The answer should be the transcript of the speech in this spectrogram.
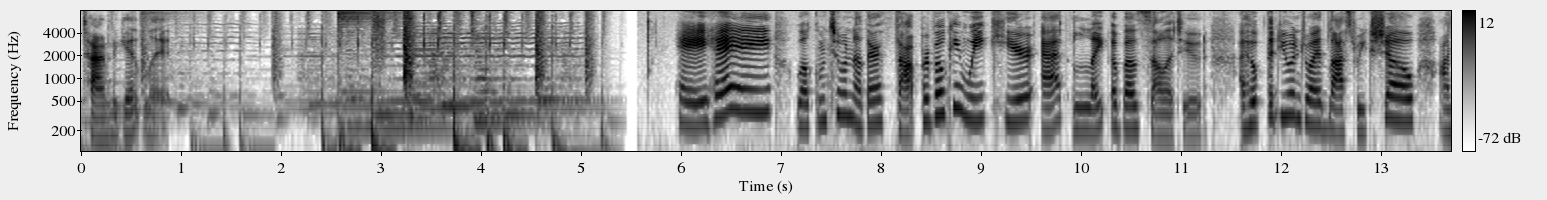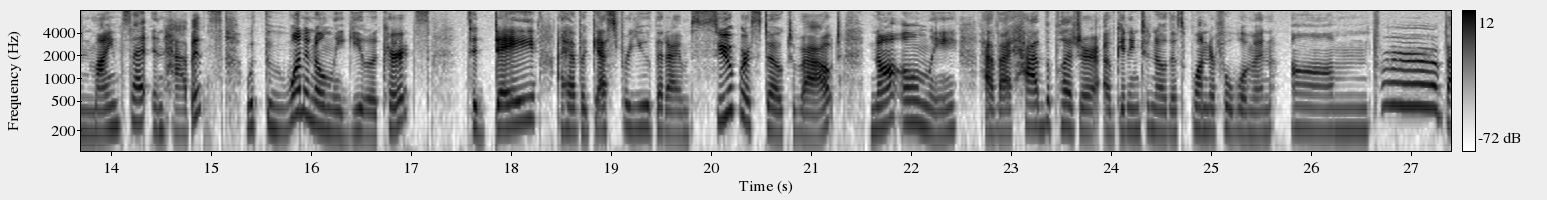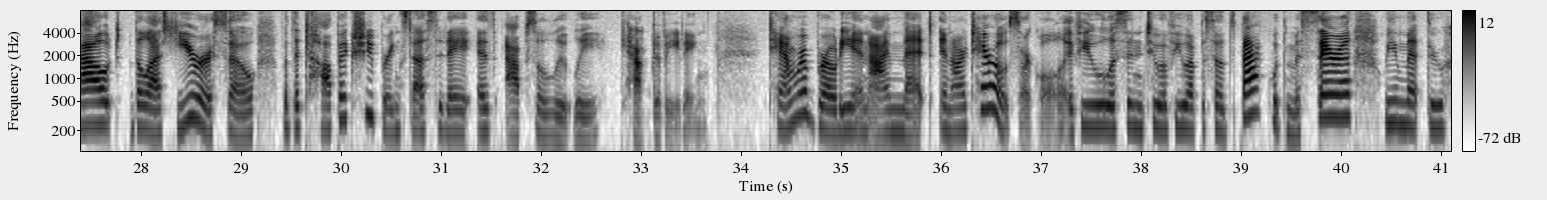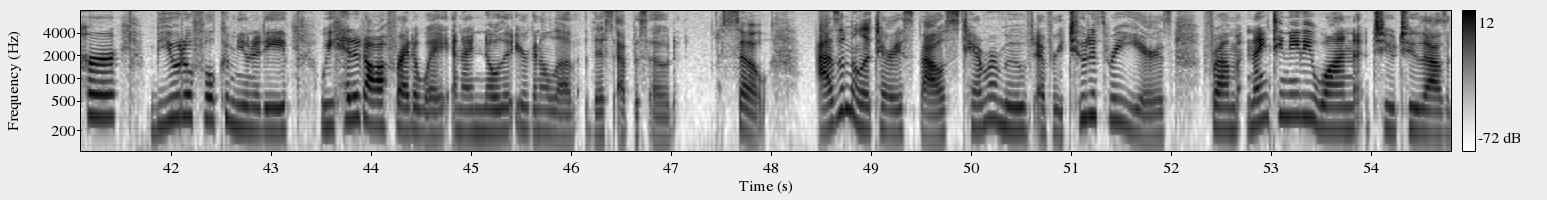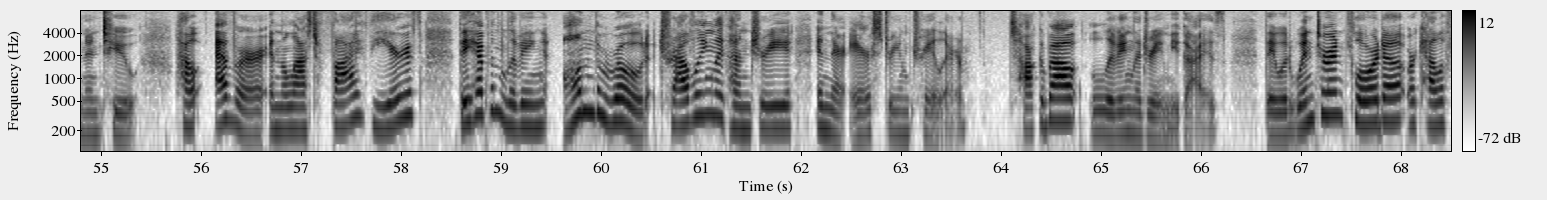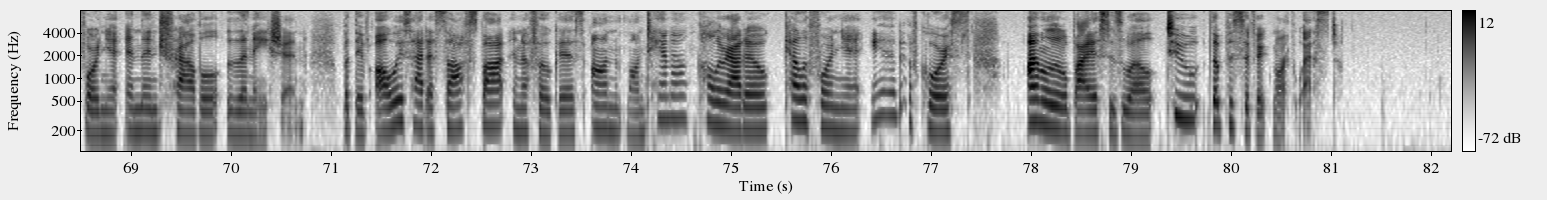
time to get lit. Hey, hey! Welcome to another thought provoking week here at Light Above Solitude. I hope that you enjoyed last week's show on mindset and habits with the one and only Gila Kurtz. Today, I have a guest for you that I'm super stoked about. Not only have I had the pleasure of getting to know this wonderful woman um, for about the last year or so, but the topic she brings to us today is absolutely captivating. Tamara Brody and I met in our tarot circle. If you listened to a few episodes back with Miss Sarah, we met through her beautiful community. We hit it off right away, and I know that you're going to love this episode. So, as a military spouse, Tamara moved every two to three years from 1981 to 2002. However, in the last five years, they have been living on the road, traveling the country in their Airstream trailer. Talk about living the dream, you guys. They would winter in Florida or California and then travel the nation. But they've always had a soft spot and a focus on Montana, Colorado, California, and of course, I'm a little biased as well, to the Pacific Northwest.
